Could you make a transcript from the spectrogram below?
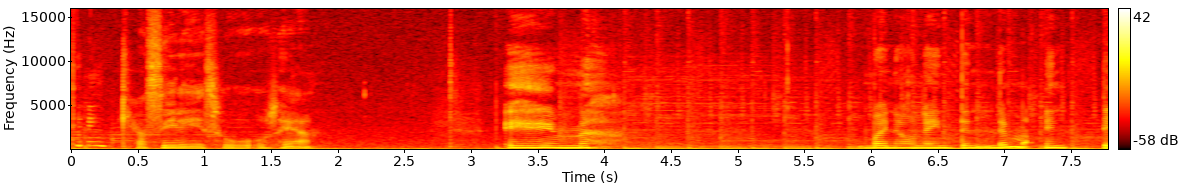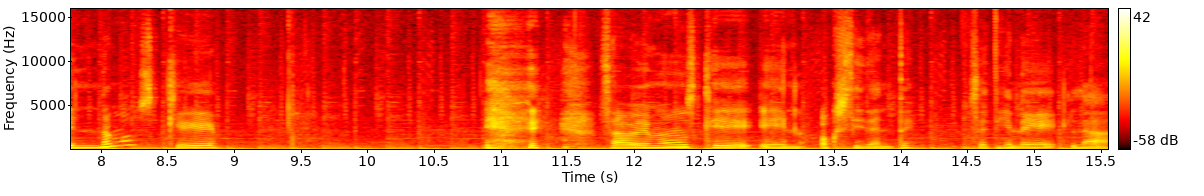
tienen que hacer eso? O sea, em, bueno, entendemos, entendamos que sabemos que en Occidente se tiene la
